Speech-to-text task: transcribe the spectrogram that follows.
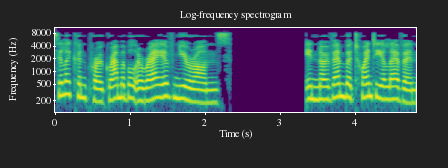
silicon programmable array of neurons. In November 2011,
